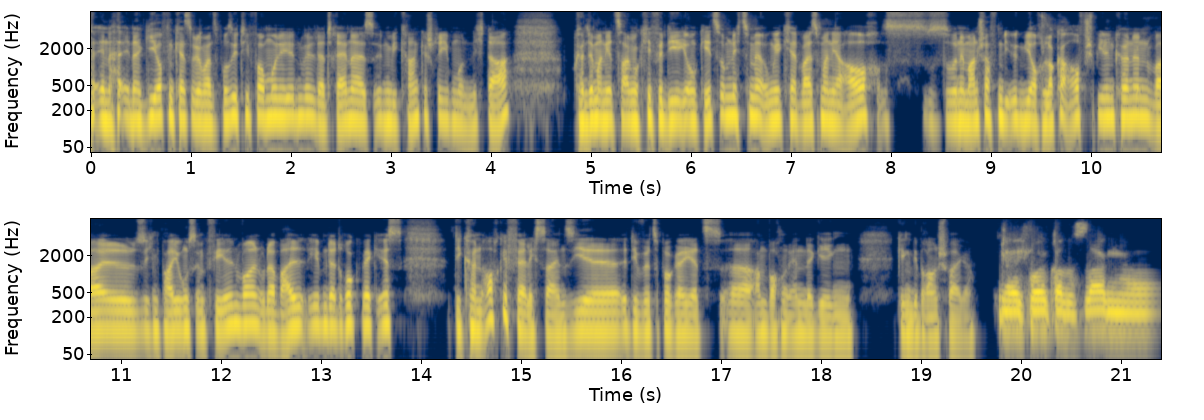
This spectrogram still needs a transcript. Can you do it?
Energie auf dem Kessel, wenn man es positiv formulieren will. Der Trainer ist irgendwie krankgeschrieben und nicht da. Könnte man jetzt sagen, okay, für die geht es um nichts mehr. Umgekehrt weiß man ja auch, so eine Mannschaften, die irgendwie auch locker aufspielen können, weil sich ein paar Jungs empfehlen wollen oder weil eben der Druck weg ist, die können auch gefährlich sein. Siehe die Würzburger jetzt äh, am Wochenende gegen, gegen die Braunschweiger. Ja, ich wollte gerade sagen,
